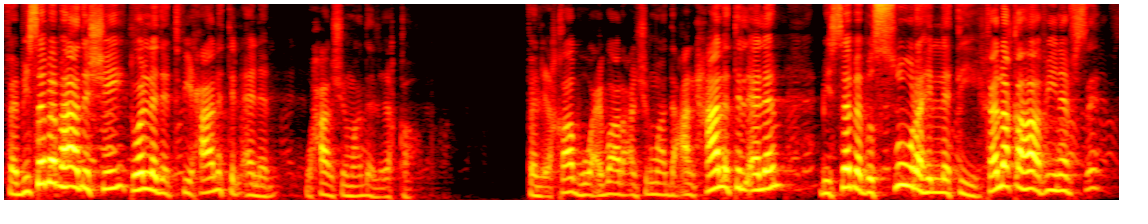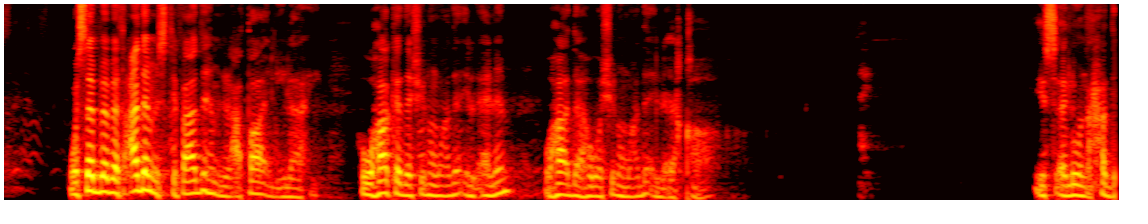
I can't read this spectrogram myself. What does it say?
فبسبب هذا الشيء تولدت في حالة الألم. وحالة شنو ماذا؟ العقاب. فالعقاب هو عبارة عن شنو ماذا؟ عن حالة الألم بسبب الصورة التي خلقها في نفسه وسببت عدم استفادة من العطاء الإلهي. هو هكذا شنو ماذا؟ الألم. وهذا هو شنو ماذا؟ العقاب. يسألون أحد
